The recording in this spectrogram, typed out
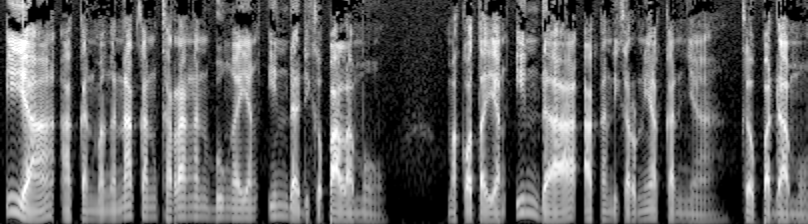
Ia akan mengenakan karangan bunga yang indah di kepalamu. Mahkota yang indah akan dikaruniakannya kepadamu.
